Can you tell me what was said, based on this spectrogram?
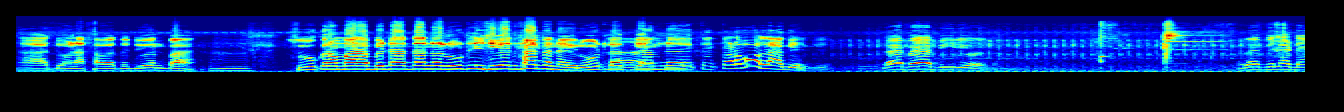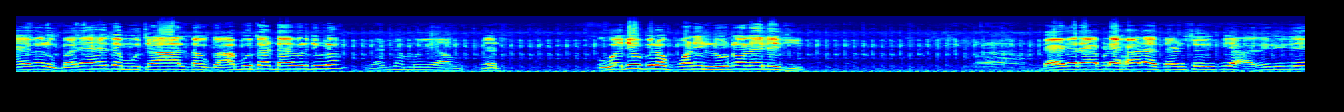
હા દોણા ખાવા તો જોયો ને પા. છોકરા મારા બેટા હતા રોટલી સિવાય ખાતા નહીં. રોટલા કે અમને કડવો લાગે. કે લે ભાઈ પી રહ્યો હવે પેલા ડ્રાઈવર ઊભા રહ્યા છે તો હું ચાલતા હું આબુ તાર ડ્રાઈવર જોડે? એટલે હું આવું. હેઠ ઊભા જો પેલો પાણી લોટો લઈ લેજી. ડ્રાઈવર આપણે સાડા ત્રણસો રૂપિયા હારી લે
